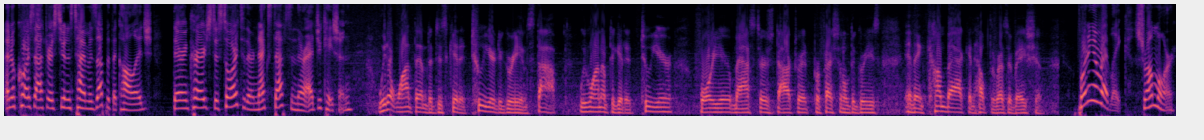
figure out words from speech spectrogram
And of course, after a student's time is up at the college, they're encouraged to soar to their next steps in their education. We don't want them to just get a two-year degree and stop. We want them to get a two-year, four-year master's, doctorate, professional degrees, and then come back and help the reservation. Reporting in Red Lake, Sherelle Moore,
